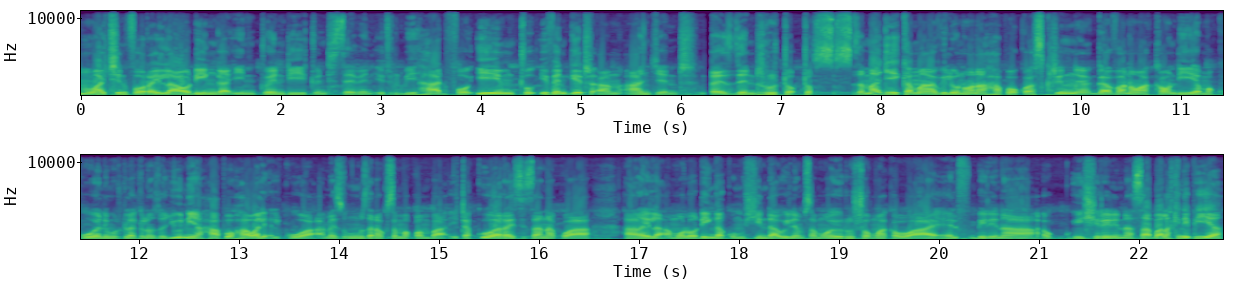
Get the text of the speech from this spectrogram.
Marching for Raila Odinga in 2027 it will be hard for him to even get an agent President Ruto. Mtazamaji, kama vile unaona hapo kwa screen, gavana wa kaunti ya Makueni Mutula Kilonzo Junior hapo awali alikuwa amezungumza na kusema kwamba itakuwa rahisi sana kwa Raila Amolo Odinga kumshinda William Samoei Ruto mwaka wa 2027, lakini pia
